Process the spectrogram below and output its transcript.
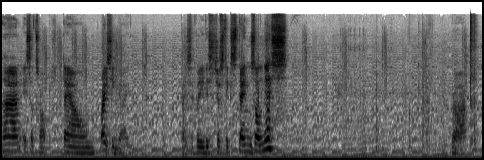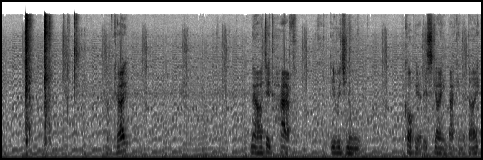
um, it's a top-down racing game. Basically, this just extends on this Right. Okay. Now I did have the original copy of this game back in the day,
